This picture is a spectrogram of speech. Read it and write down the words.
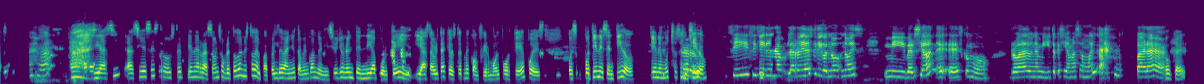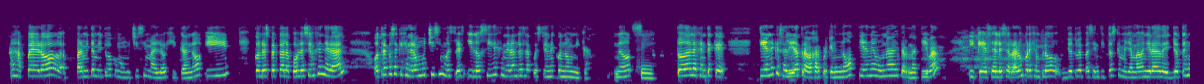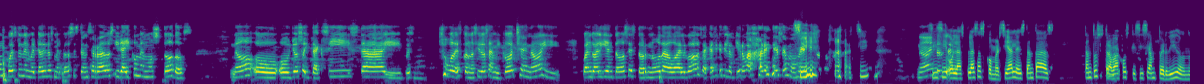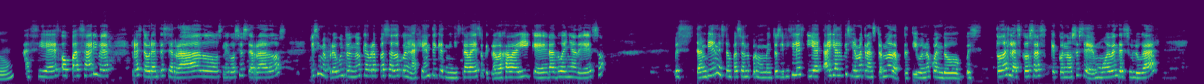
Ajá. Ah, y así, así es esto, usted tiene razón, sobre todo en esto del papel de baño, también cuando inició yo no entendía por qué y, hasta ahorita que usted me confirmó el por qué, pues, pues, pues tiene sentido, tiene mucho sentido. Sí, sí, sí, la, realidad es que digo, no, no es mi versión, e, es como robada de un amiguito que se llama Samuel para... Ok. Ajá, pero para mí también tuvo como muchísima lógica, ¿no? Y con respecto a la población general, otra cosa que generó muchísimo estrés y lo sigue generando es la cuestión económica, ¿no? Sí. Toda la gente que tiene que salir a trabajar porque no tiene una alternativa y que se le cerraron, por ejemplo, yo tuve pacientitos que me llamaban y era de, yo tengo un puesto en el mercado y los mercados están cerrados y de ahí comemos todos, ¿no? O, o yo soy taxista y pues subo desconocidos a mi coche, ¿no? Y cuando alguien todo se estornuda o algo, o sea, casi que si lo quiero bajar en ese momento. Sí, sí. Sí, sí, o las plazas comerciales, tantas, tantos trabajos que sí se han perdido, ¿no? Así es, o pasar y ver restaurantes cerrados, negocios cerrados. Yo sí me pregunto, ¿no? ¿Qué habrá pasado con la gente que administraba eso, que trabajaba ahí, que era dueña de eso? Pues también están pasando por momentos difíciles y hay algo que se llama trastorno adaptativo, ¿no? Cuando pues todas las cosas que conoces se mueven de su lugar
